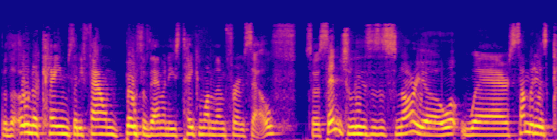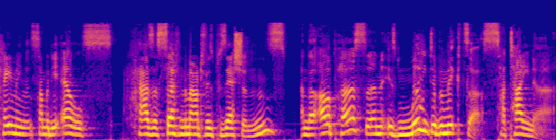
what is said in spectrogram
But the owner claims that he found both of them and he's taken one of them for himself. So essentially, this is a scenario where somebody is claiming that somebody else has a certain amount of his possessions, and the other person is moide b'mikta.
